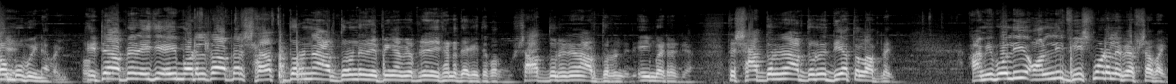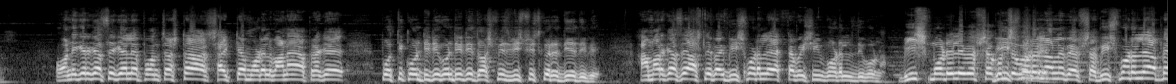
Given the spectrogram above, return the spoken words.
সম্ভবই না ভাই। এটা আপনার এই যে এই মডেলটা আপনার সাত ধরনের আট ধরনের রেপিং আমি আপনার এখানে দেখাইতে পারব। সাত ধরনের আট ধরনের এই ব্যাটারিটা তো সাত ধরনের আট ধরনের দিয়ে তো লাভ নাই। আমি বলি অনলি বিশ মডেলের ব্যবসা ভাই। অনেকের কাছে গেলে পঞ্চাশটা ষাটটা মডেল বানায় আপনাকে প্রতি কোয়ান্টিটি কোয়ান্টিটি দশ পিস বিশ পিস করে দিয়ে দিবে। আমার কাছে আসলে ভাই বিশ মডেলে একটা বেশি মডেল দিব না। বিশ মডেলে ব্যবসা বিশ মডেল পারবে ব্যবসা। বিশ মডেলে আপনি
